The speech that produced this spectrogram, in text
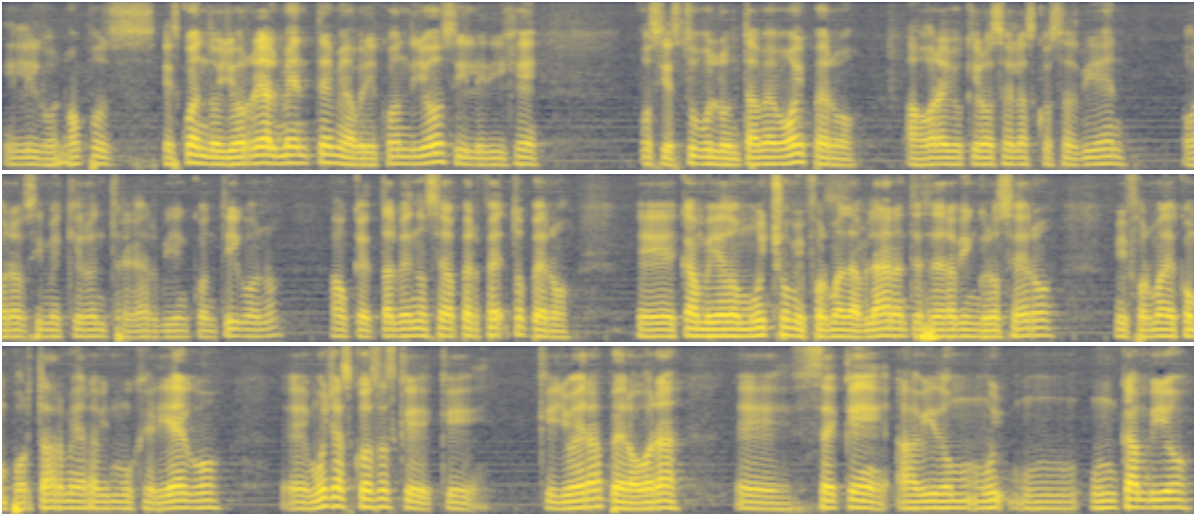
y le digo, no, pues, es cuando yo realmente me abrí con Dios y le dije, pues si es tu voluntad me voy, pero ahora yo quiero hacer las cosas bien, ahora sí me quiero entregar bien contigo, ¿no? Aunque tal vez no sea perfecto, pero he cambiado mucho mi forma de hablar, antes era bien grosero, mi forma de comportarme era bien mujeriego, eh, muchas cosas que, que, que yo era, pero ahora eh, sé que ha habido muy- un, un cambio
